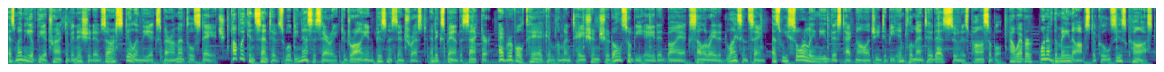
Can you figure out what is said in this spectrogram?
as many of the attractive initiatives are still in the experimental stage. Public incentives will be necessary to draw in business interest and expand the sector. Agrivoltaic implementation should also be aided by accelerated licensing, as we sorely need this technology to be implemented as soon as possible. However, one of the main obstacles is cost,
